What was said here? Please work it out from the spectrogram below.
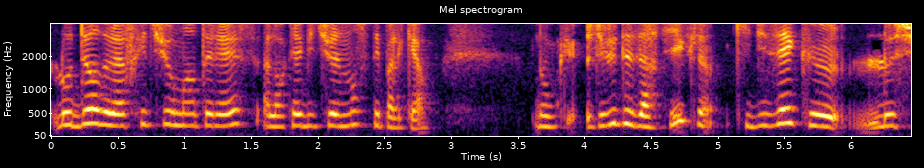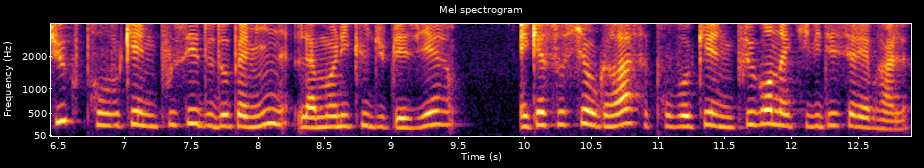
l'odeur de la friture m'intéresse alors qu'habituellement ce n'est pas le cas? Donc j'ai lu des articles qui disaient que le sucre provoquait une poussée de dopamine, la molécule du plaisir, et qu'associé au gras, ça provoquait une plus grande activité cérébrale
